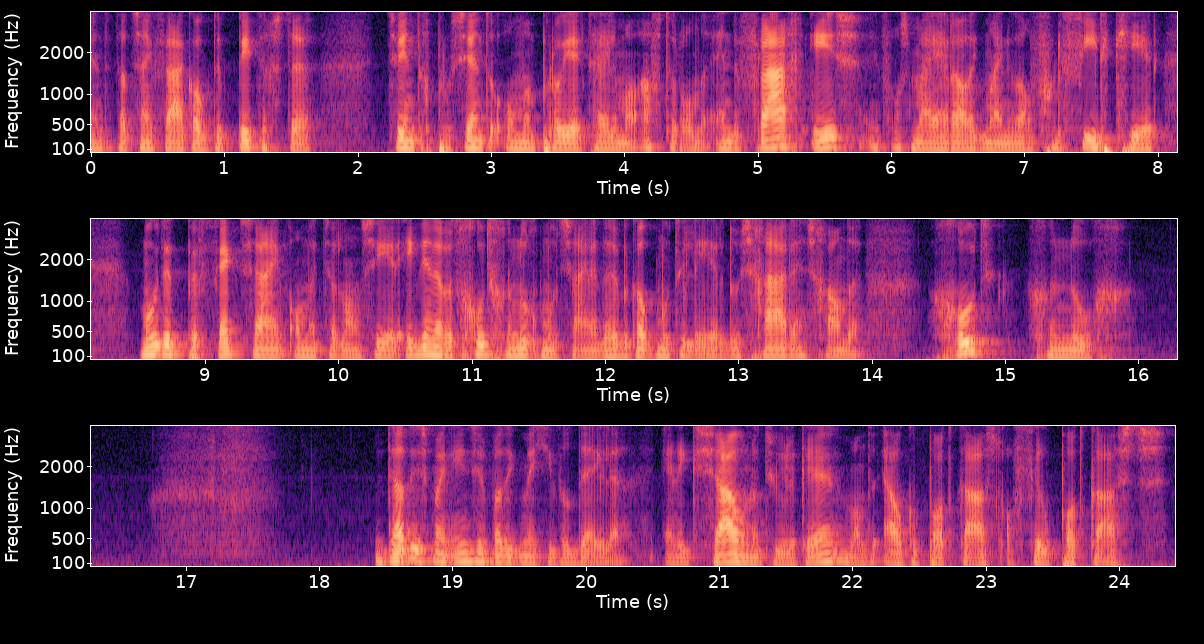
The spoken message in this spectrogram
100%, dat zijn vaak ook de pittigste 20% om een project helemaal af te ronden. En de vraag is, en volgens mij herhaal ik mij nu al voor de vierde keer, moet het perfect zijn om het te lanceren? Ik denk dat het goed genoeg moet zijn en dat heb ik ook moeten leren door schade en schande. Goed genoeg. Dat is mijn inzicht wat ik met je wil delen. En ik zou natuurlijk, hè, want elke podcast of veel podcasts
